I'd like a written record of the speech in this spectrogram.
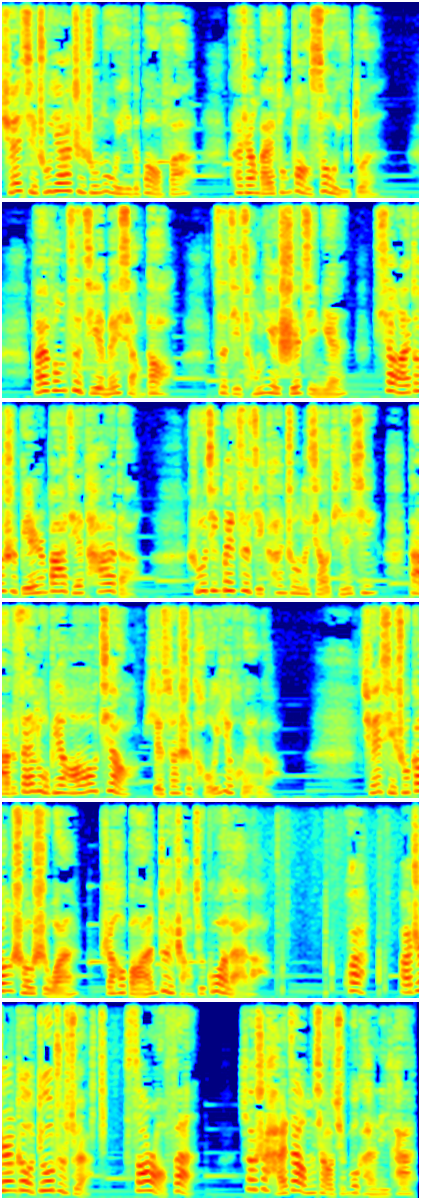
全喜初压制住怒意的爆发，他将白风暴揍一顿。白风自己也没想到，自己从业十几年，向来都是别人巴结他的。如今被自己看中的小甜心打得在路边嗷嗷叫，也算是头一回了。全喜初刚收拾完，然后保安队长就过来了：“快把这人给我丢出去，骚扰犯！要是还在我们小区不肯离开，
